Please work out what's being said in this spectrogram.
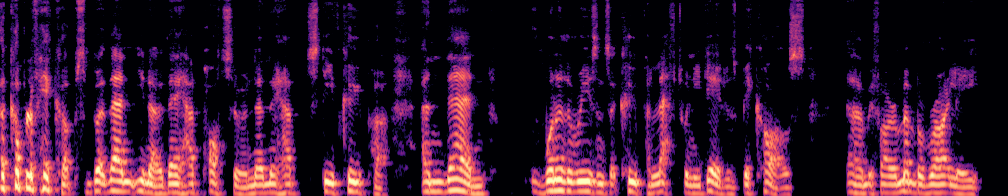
a couple of hiccups, but then you know they had Potter and then they had Steve Cooper, and then one of the reasons that Cooper left when he did was because. Um, if I remember rightly,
